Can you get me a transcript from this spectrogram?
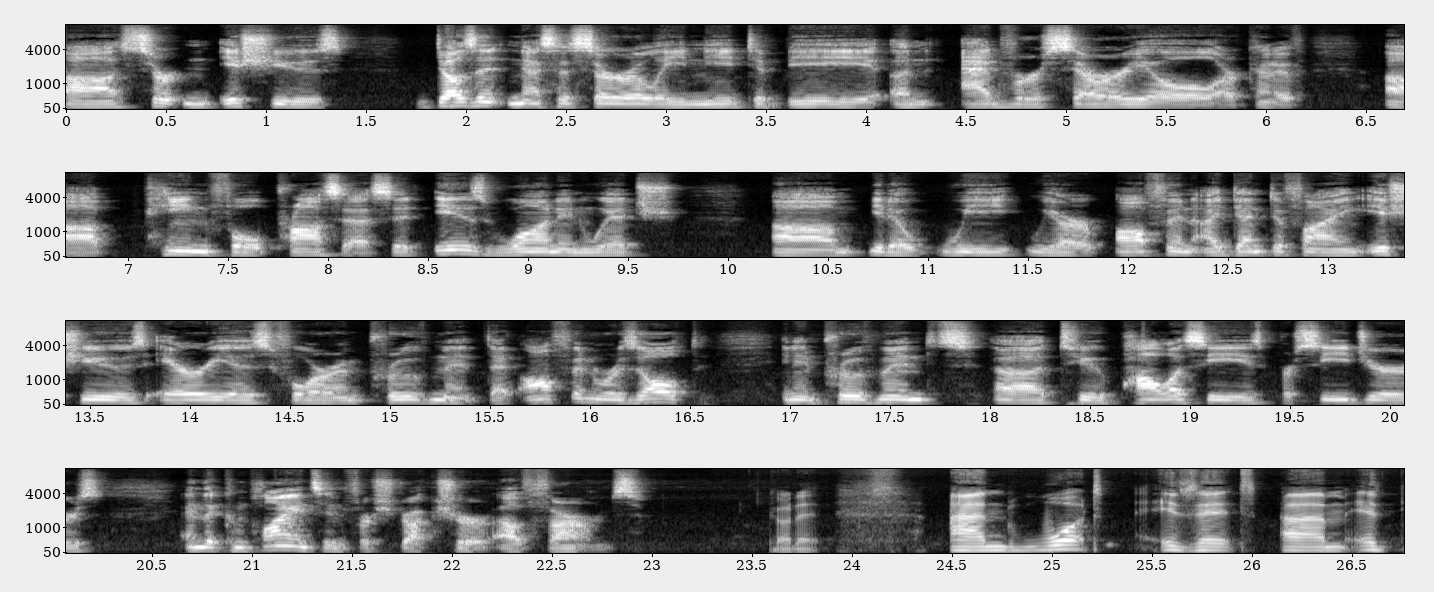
uh, certain issues, doesn't necessarily need to be an adversarial or kind of uh, painful process. It is one in which um, you know we we are often identifying issues, areas for improvement that often result in improvements uh, to policies, procedures, and the compliance infrastructure of firms. Got it. And what is it? Um, it,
